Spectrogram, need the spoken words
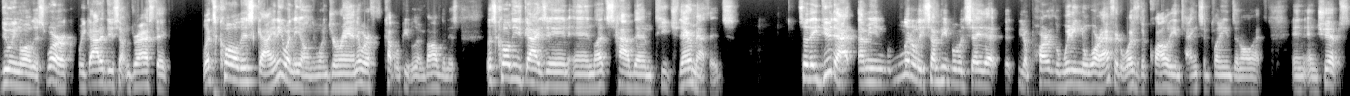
doing all this work. We got to do something drastic. Let's call this guy. And he wasn't the only one. Juran. There were a couple of people involved in this let's call these guys in and let's have them teach their methods. So they do that. I mean, literally, some people would say that you know part of the winning the war effort was the quality in tanks and planes and all that, and and ships.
